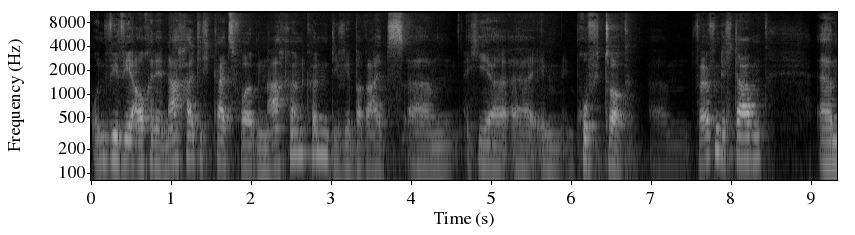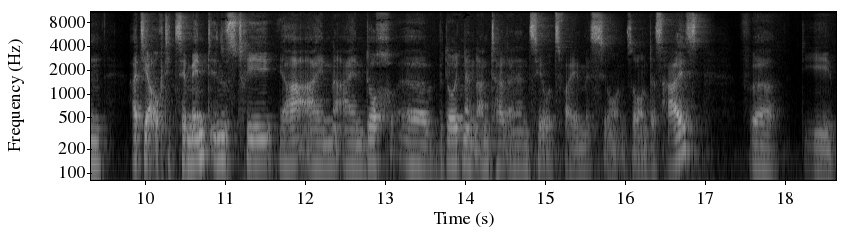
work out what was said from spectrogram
Und wie wir auch in den Nachhaltigkeitsfolgen nachhören können, die wir bereits ähm, hier äh, im, im Profitalk ähm, veröffentlicht haben, ähm, hat ja auch die Zementindustrie ja einen, einen doch äh, bedeutenden Anteil an den CO2-Emissionen. So, und das heißt, für die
